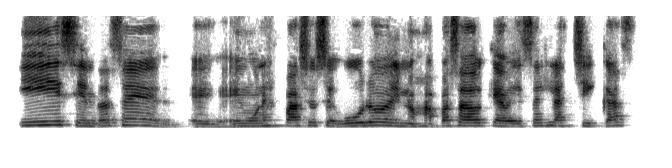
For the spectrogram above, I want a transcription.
Y siéntase en un espacio seguro y nos ha pasado que a veces las chicas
